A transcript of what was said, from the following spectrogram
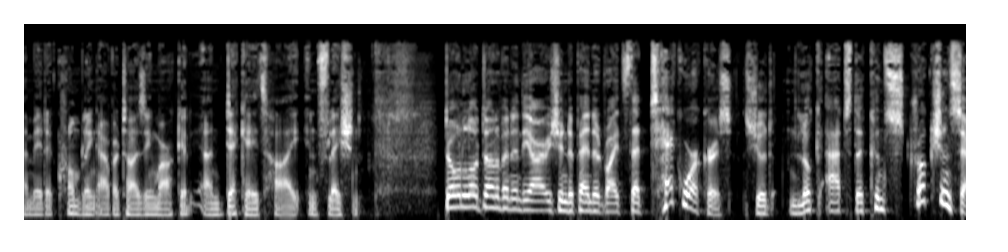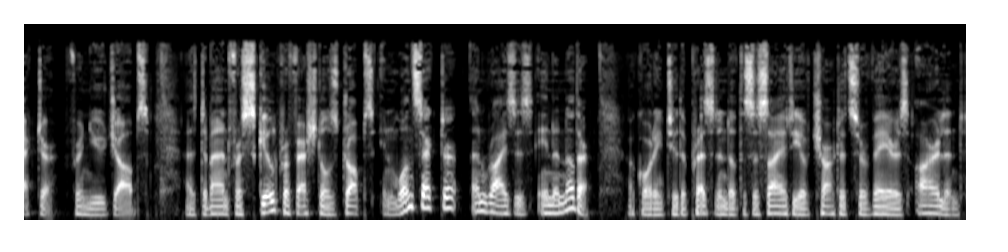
amid a crumbling advertising market and decades high inflation. Donal O'Donovan in the Irish Independent writes that tech workers should look at the construction sector for new jobs, as demand for skilled professionals drops in one sector and rises in another, according to the president of the Society of Chartered Surveyors Ireland.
